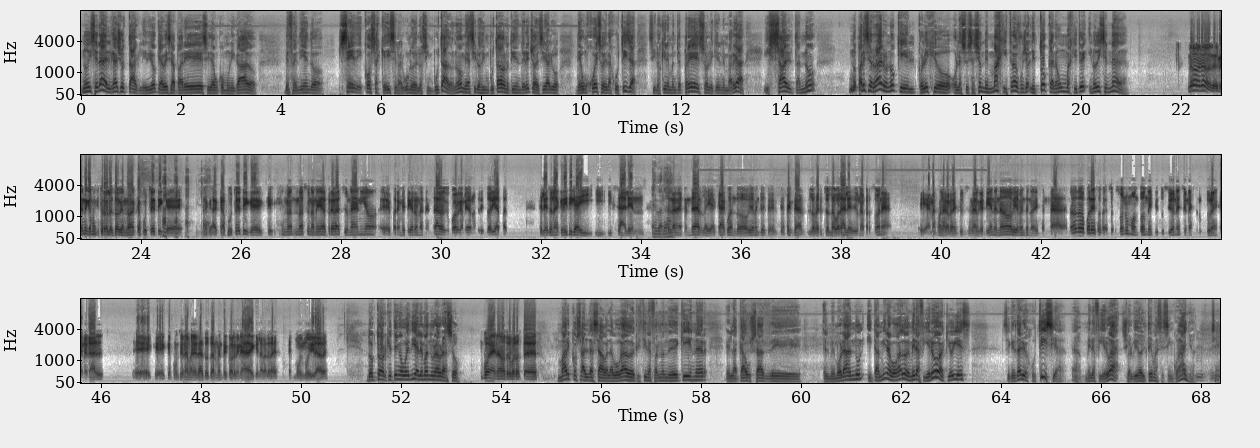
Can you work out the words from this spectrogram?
no dice nada el gallo Tagle, vio que a veces aparece y da un comunicado defendiendo sé de cosas que dicen algunos de los imputados, ¿no? Mira si los imputados no tienen derecho a decir algo de un juez o de la justicia, si los quieren meter presos, le quieren embargar, y saltan, ¿no? ¿No parece raro, ¿no? Que el colegio o la asociación de magistrados le tocan a un magistrado y no dicen nada. No, no, depende de qué magistrado le toquen, ¿no? A Capuchetti, que, a, Capuchetti que, que no, no, hace una medida de prueba hace un año eh, para investigar un atentado que puede haber cambiado nuestra historia, se le hace una crítica y, y, y salen, salen, a defenderla. Y acá cuando obviamente se, afecta los derechos laborales de una persona, eh, además con la verdad institucional que tiene, no, obviamente no dicen nada. No, no, por eso, son un montón de instituciones y una estructura en general eh, que, que funciona de manera totalmente coordinada y que la verdad es, es muy, muy grave. Doctor, que tenga buen día, le mando un abrazo. Bueno, otro para ustedes. Marcos Aldazábal, abogado de Cristina Fernández de Kirchner en la causa de el memorándum y también abogado de Mera Figueroa, que hoy es secretario de Justicia. Ah, Mera Figueroa se olvidó del tema hace cinco años. Sí.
